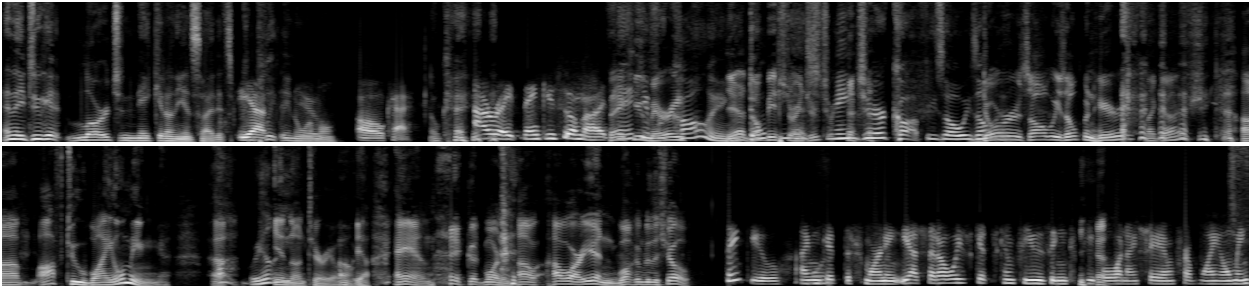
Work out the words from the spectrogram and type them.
And they do get large and naked on the inside. It's Yes, completely they do. normal. Oh, okay. Okay. All right. Thank you so much. Thank you, Mary. for calling. Yeah, don't be a stranger. Be a stranger. stranger. Coffee's always on. Door is always open here. My gosh. um, off to Wyoming. Uh, really? In Ontario. Oh. Yeah. Anne, good morning. How, how are you? And welcome to the show. Thank you. I'm good this morning. Yes, it always gets confusing to people when I say I'm from Wyoming.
